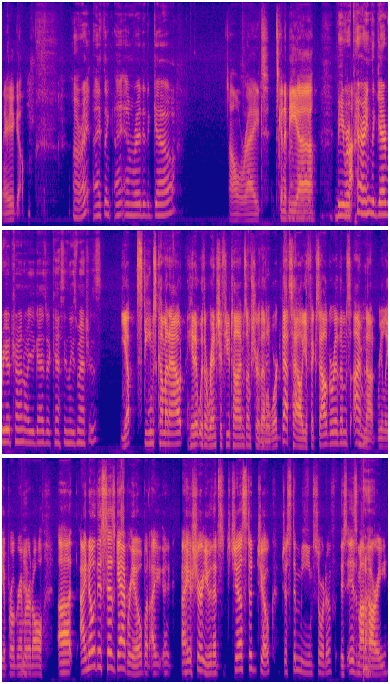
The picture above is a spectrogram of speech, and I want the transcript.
There you go. All right, I think I am ready to go. All right. It's going to be uh be repairing the Gabriotron while you guys are casting these matches. Yep, Steam's coming out. Hit it with a wrench a few times. I'm sure that'll Mhm. work. That's how you fix algorithms. I'm Mhm. not really a programmer Yeah. at all. Uh, I know this says Gabriel, but I uh, I assure you that's just a joke, just a meme, sort of. This is Matahari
